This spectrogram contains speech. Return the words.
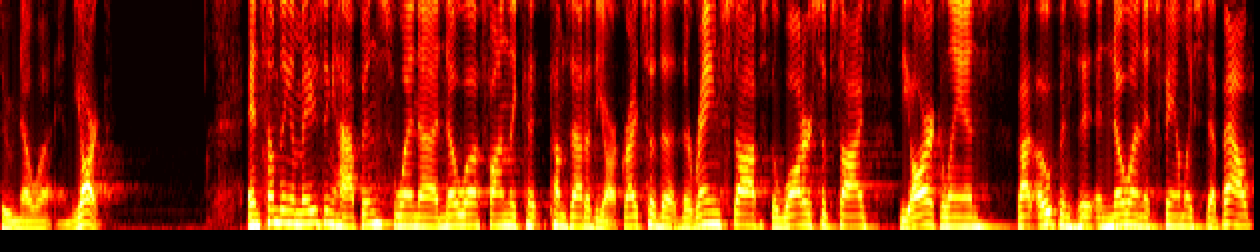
through Noah and the ark. And something amazing happens when uh, Noah finally c- comes out of the ark, right? So the, the rain stops, the water subsides, the ark lands, God opens it, and Noah and his family step out.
